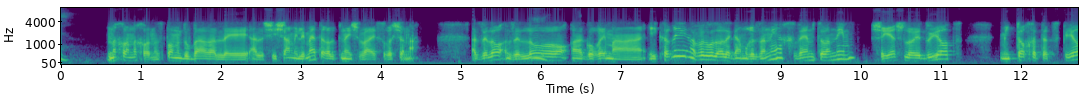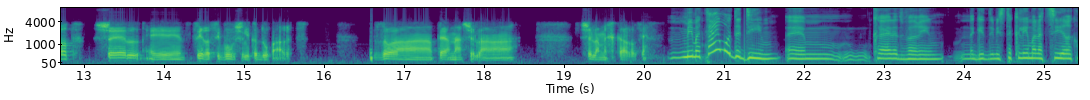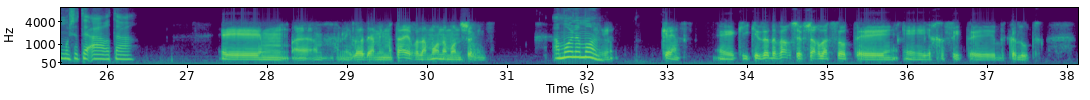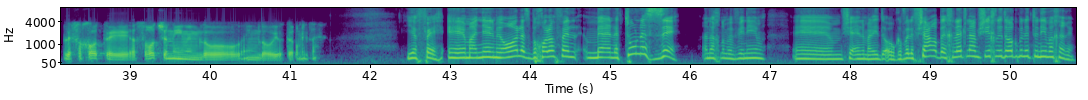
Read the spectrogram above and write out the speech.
נכון, נכון. אז פה מדובר על, על 6 מילימטר על פני 17 שנה. אז זה לא, זה לא mm. הגורם העיקרי, אבל הוא לא לגמרי זניח, והם טוענים שיש לו עדויות מתוך התצפיות של אה, ציר הסיבוב של כדור הארץ. זו הטענה של, ה, של המחקר הזה. ממתי מודדים הם, אמ, כאלה דברים? נגיד, מסתכלים על הציר כמו שתיארת? אמ, אני לא יודע ממתי, אבל המון המון שנים. המון המון. אה, כן. אה, כי, כי זה דבר שאפשר לעשות אה, אה, יחסית אה, בקלות. לפחות אה, עשרות שנים, אם לא, אם לא יותר מזה. יפה, אה, מעניין מאוד. אז בכל אופן, מהנתון הזה אנחנו מבינים אה, שאין מה לדאוג. אבל אפשר בהחלט להמשיך לדאוג בנתונים אחרים.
